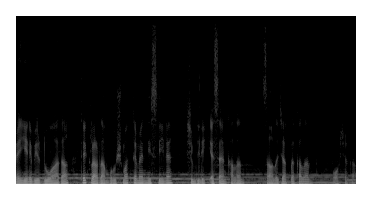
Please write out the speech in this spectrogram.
ve yeni bir duada tekrardan buluşmak temennisiyle şimdilik esen kalın, sağlıcakla kalın, 我先干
